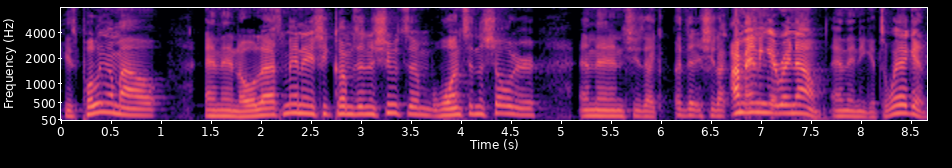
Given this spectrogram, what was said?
He's pulling them out. And then, oh, last minute, she comes in and shoots him once in the shoulder. And then she's like, uh, she's like, I'm ending it right now. And then he gets away again,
